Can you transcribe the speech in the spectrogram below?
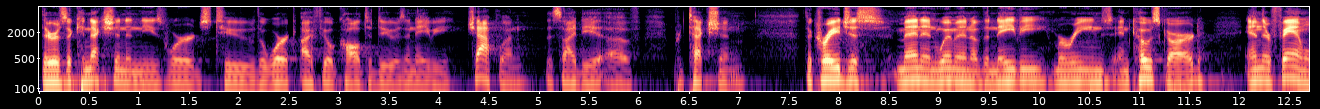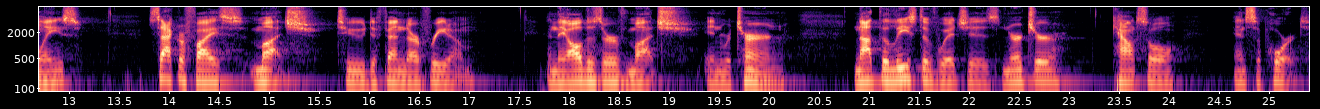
there is a connection in these words to the work I feel called to do as a Navy chaplain, this idea of protection. The courageous men and women of the Navy, Marines, and Coast Guard and their families sacrifice much to defend our freedom, and they all deserve much in return, not the least of which is nurture, counsel, and support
